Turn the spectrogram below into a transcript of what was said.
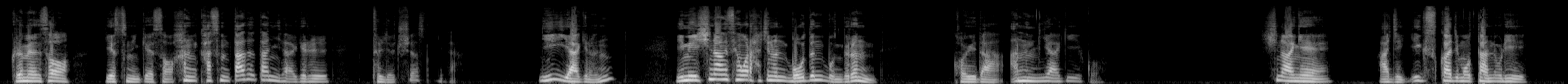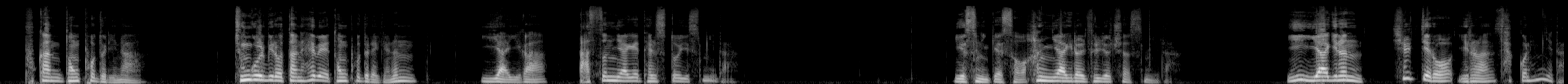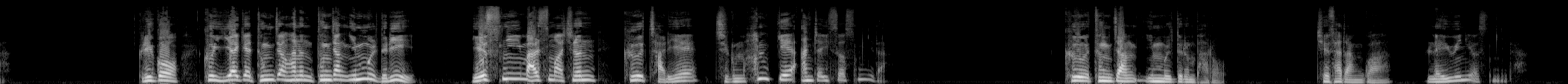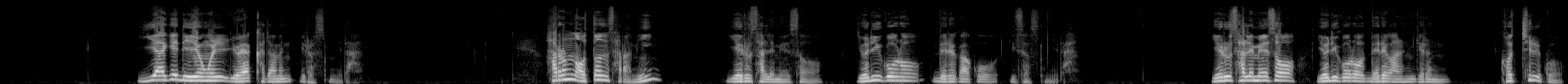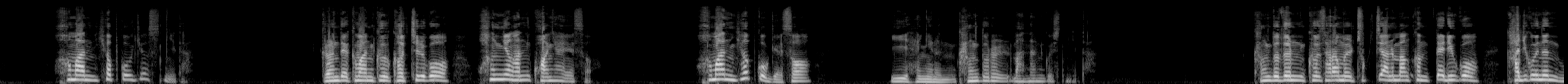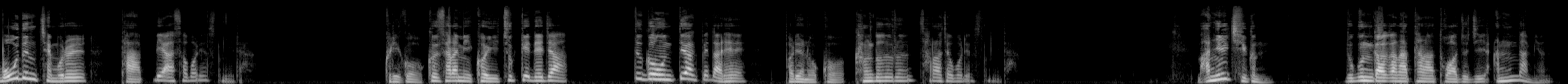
그러면서 예수님께서 한 가슴 따뜻한 이야기를 들려주셨습니다. 이 이야기는 이미 신앙생활 하시는 모든 분들은 거의 다 아는 이야기이고 신앙에 아직 익숙하지 못한 우리 북한 동포들이나 중국을 비롯한 해외 동포들에게는 이 이야기가 낯선 이야기가 될 수도 있습니다. 예수님께서 한 이야기를 들려주셨습니다. 이 이야기는 실제로 일어난 사건입니다. 그리고 그 이야기에 등장하는 등장인물들이 예수님이 말씀하시는 그 자리에 지금 함께 앉아 있었습니다. 그 등장 인물들은 바로 제사장과 레위인이었습니다. 이야기의 내용을 요약하자면 이렇습니다. 하루는 어떤 사람이 예루살렘에서 여리고로 내려가고 있었습니다. 예루살렘에서 여리고로 내려가는 길은 거칠고 험한 협곡이었습니다. 그런데 그만 그 거칠고 황량한 광야에서 험한 협곡에서 이 행위는 강도를 만난 것입니다. 강도들은 그 사람을 죽지 않을 만큼 때리고 가지고 있는 모든 재물을 다 빼앗아 버렸습니다. 그리고 그 사람이 거의 죽게 되자 뜨거운 떼약볕 아래 버려놓고 강도들은 사라져 버렸습니다. 만일 지금 누군가가 나타나 도와주지 않는다면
